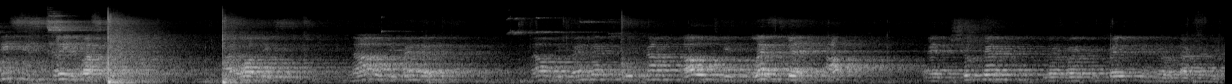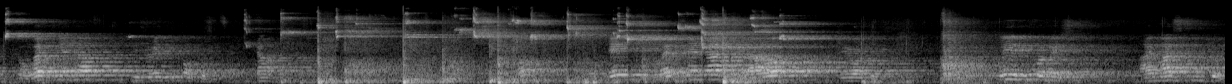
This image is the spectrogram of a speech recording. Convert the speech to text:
This is clean basket. I want this. Now defender. Now defender will come out with left hand up and shooter, you are going to fake and you are attacking him. So left hand up is ready opposite side. Come. Oh, Okay, left hand up, bravo. We want this. Clear information. I'm asking you.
